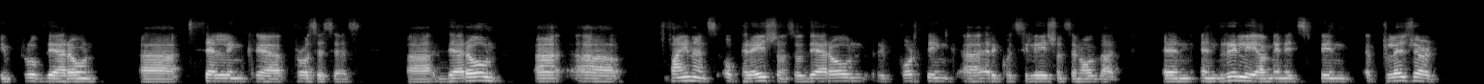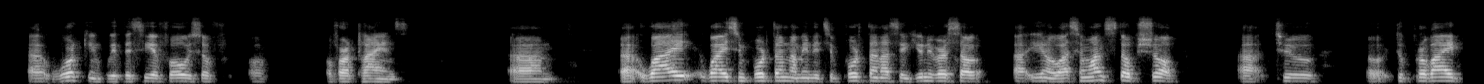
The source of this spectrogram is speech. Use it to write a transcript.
improve their own uh, selling uh, processes, uh, their own uh, uh, finance operations, or their own reporting uh, reconciliations and all that. And, and really, I mean, it's been a pleasure working with the CFOs of, of, of our clients. Um, uh, why why it's important? I mean, it's important as a universal, uh, you know, as a one-stop shop uh, to uh, to provide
